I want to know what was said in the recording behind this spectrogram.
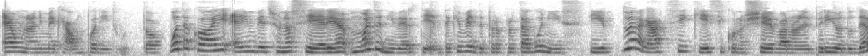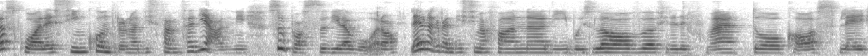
è un anime che ha un po' di tutto. Watakoi è invece una serie molto divertente che vede per protagonisti due ragazzi che si conoscevano nel periodo della scuola e si incontrano a distanza di anni sul posto di lavoro. Lei è una grandissima fan di Boys Love, File del Fumetto, fumetto, cosplay,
